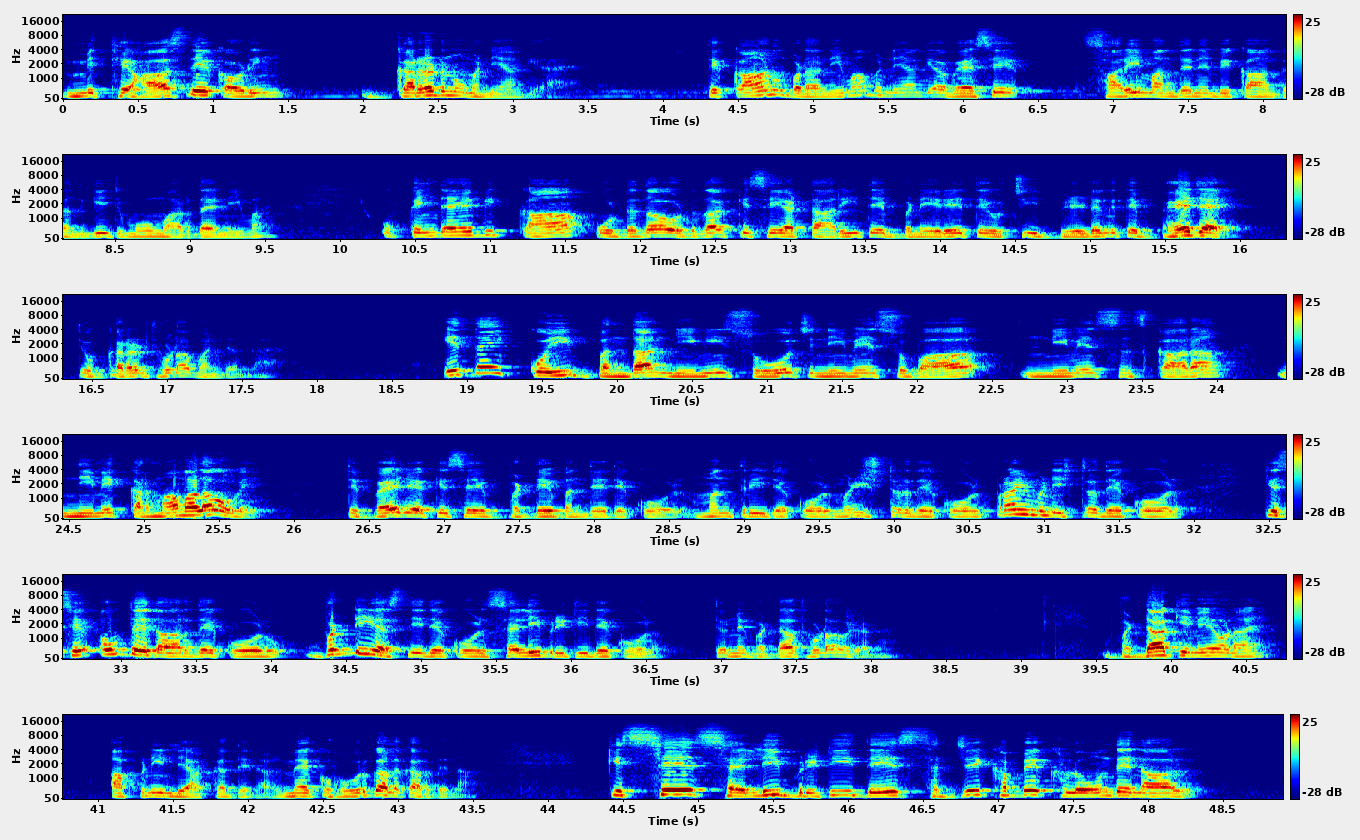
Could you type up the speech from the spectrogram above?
ਮਿਥਿਹਾਸ ਦੇ ਅਕੋਰਡਿੰਗ ਗਰੜ ਨੂੰ ਮੰਨਿਆ ਗਿਆ ਹੈ। ਤੇ ਕਾਂ ਨੂੰ ਬੜਾ ਨੀਵਾ ਮੰਨਿਆ ਗਿਆ। ਵੈਸੇ ਸਾਰੇ ਮੰਨਦੇ ਨੇ ਵੀ ਕਾਂ ਗੰਦਗੀ 'ਚ ਮੂੰਹ ਮਾਰਦਾ ਹੈ ਨੀਵਾ। ਉਹ ਕਹਿੰਦਾ ਹੈ ਵੀ ਕਾਂ ਉੱਡਦਾ ਉੱਡਦਾ ਕਿਸੇ ਅਟਾਰੀ ਤੇ ਬਨੇਰੇ ਤੇ ਉੱਚੀ ਬਿਲਡਿੰਗ ਤੇ ਬਹਿ ਜਾਏ ਤੇ ਉਹ ਗਰੜ ਥੋੜਾ ਬਣ ਜਾਂਦਾ ਹੈ। ਇੱਦਾਂ ਹੀ ਕੋਈ ਬੰਦਾ ਨੀਵੀਂ ਸੋਚ, ਨੀਵੇਂ ਸੁਭਾਅ, ਨੀਵੇਂ ਸੰਸਕਾਰਾਂ, ਨੀਵੇਂ ਕਰਮਾਂ ਵਾਲਾ ਹੋਵੇ ਤੇ ਬਹਿ ਜਾਏ ਕਿਸੇ ਵੱਡੇ ਬੰਦੇ ਦੇ ਕੋਲ, ਮੰਤਰੀ ਦੇ ਕੋਲ, ਮਿਨਿਸਟਰ ਦੇ ਕੋਲ, ਪ੍ਰਾਈਮ ਮਿਨਿਸਟਰ ਦੇ ਕੋਲ, ਕਿਸੇ ਅਹੁਦੇਦਾਰ ਦੇ ਕੋਲ, ਵੱਡੀ ਹਸਤੀ ਦੇ ਕੋਲ, ਸੈਲੀਬ੍ਰਿਟੀ ਦੇ ਕੋਲ ਤੇ ਉਹਨੇ ਵੱਡਾ ਥੋੜਾ ਹੋ ਜਾਣਾ। ਵੱਡਾ ਕਿਵੇਂ ਹੋਣਾ ਹੈ? ਆਪਣੀ ਲਿਆਕਤ ਦੇ ਨਾਲ। ਮੈਂ ਇੱਕ ਹੋਰ ਗੱਲ ਕਰ ਦੇਣਾ ਕਿਸੇ ਸੈਲੀਬ੍ਰਿਟੀ ਦੇ ਸੱਜੇ ਖੱਬੇ ਖਲੋਣ ਦੇ ਨਾਲ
